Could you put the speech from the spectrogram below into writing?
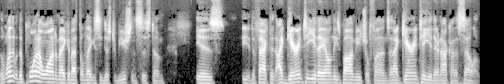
The one the point I wanted to make about the legacy distribution system is the fact that I guarantee you they own these bond mutual funds, and I guarantee you they're not going to sell them.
